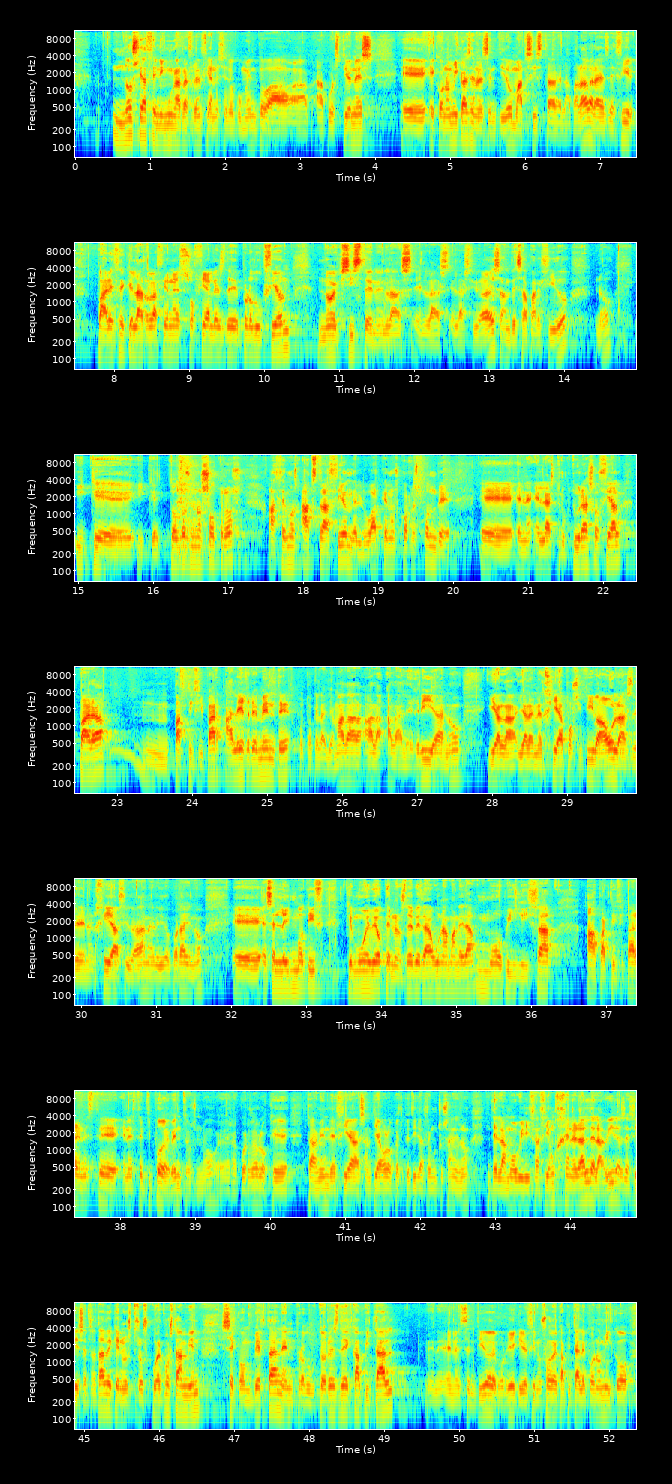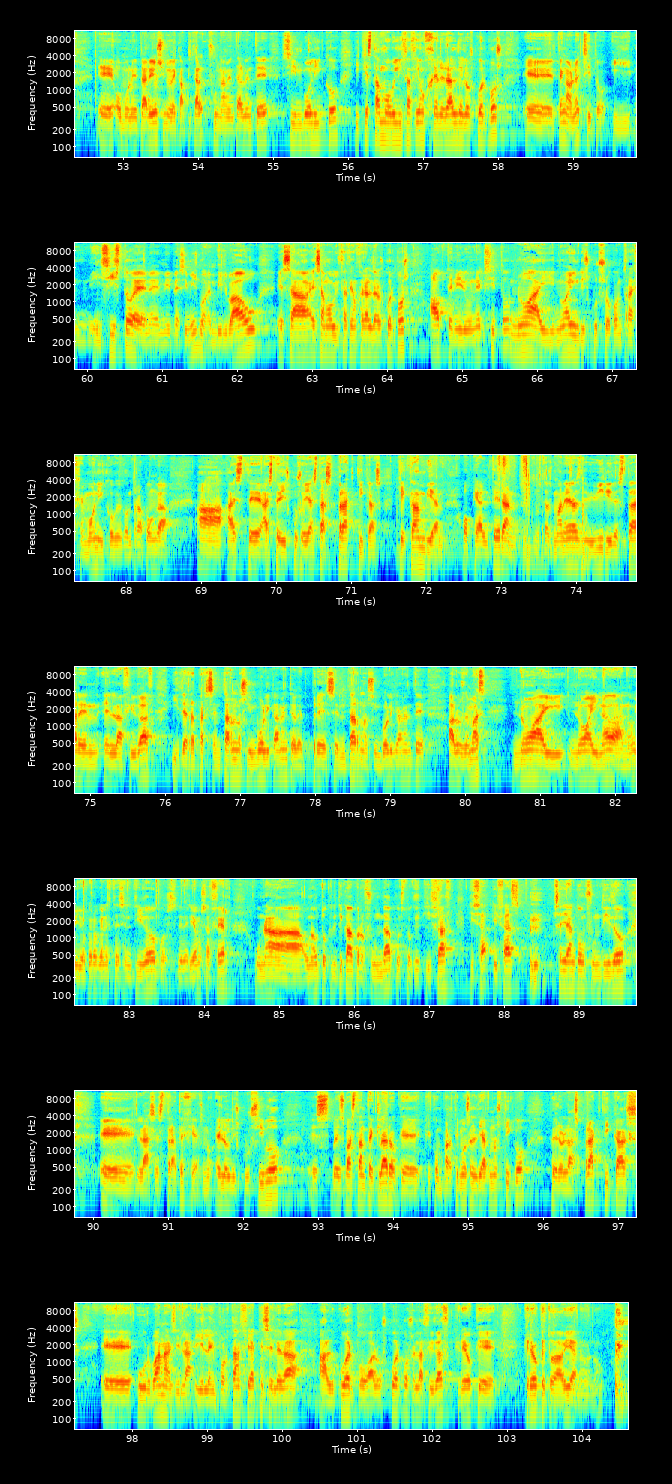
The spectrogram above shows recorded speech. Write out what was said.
no se hace ninguna referencia en ese documento a, cuestiones eh, económicas en el sentido marxista de la palabra. Es decir, parece que las relaciones sociales de producción no existen en las, en las, en las ciudades, han desaparecido, ¿no? y, que, y que todos nosotros hacemos abstracción del lugar que nos corresponde eh, en, la estructura social para mm, participar alegremente, puesto que la llamada a la, alegría ¿no? y, a la, energía positiva, olas de energía ciudadana, he leído por ahí, ¿no? Eh, es el leitmotiv que mueve o que nos debe de alguna manera movilizar a participar en este, en este tipo de eventos. ¿no? Eh, recuerdo lo que también decía Santiago López Petit hace muchos años, ¿no? de la movilización general de la vida. Es decir, se trata de que nuestros cuerpos también se conviertan en productores de capital en, el sentido de, por quiero decir, no solo de capital económico eh, o monetario, sino de capital fundamentalmente simbólico y que esta movilización general de los cuerpos eh, tenga un éxito. Y insisto en, mi pesimismo, en Bilbao esa, esa, movilización general de los cuerpos ha obtenido un éxito, no hay, no hay un discurso contrahegemónico que contraponga a, este, a este discurso y a estas prácticas que cambian o que alteran nuestras maneras de vivir y de estar en, en la ciudad y de representarnos simbólicamente o de presentarnos simbólicamente a los demás, no hay, no hay nada. ¿no? Yo creo que en este sentido pues, deberíamos hacer una, autocrítica profunda, puesto que quizás, quizás, quizás se hayan confundido eh, las estrategias. En lo discursivo es, bastante claro que, compartimos el diagnóstico, pero las prácticas eh, urbanas y la, y la, importancia que se le da al cuerpo, a los cuerpos en la ciudad, creo que, creo que todavía no. ¿no?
